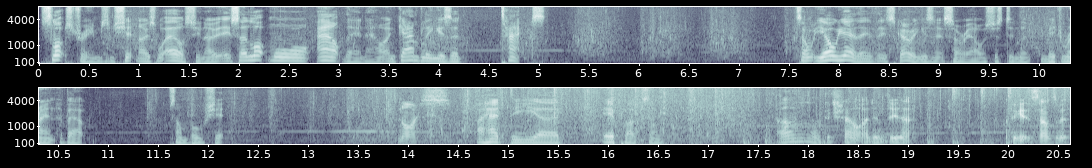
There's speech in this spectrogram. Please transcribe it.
slot streams and shit knows what else, you know. It's a lot more out there now, and gambling is a tax. So, oh yeah, it's going, isn't it? Sorry, I was just in the mid rant about some bullshit. Nice. I had the uh, earplugs on. Oh, good shout. I didn't do that. I think it sounds a bit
